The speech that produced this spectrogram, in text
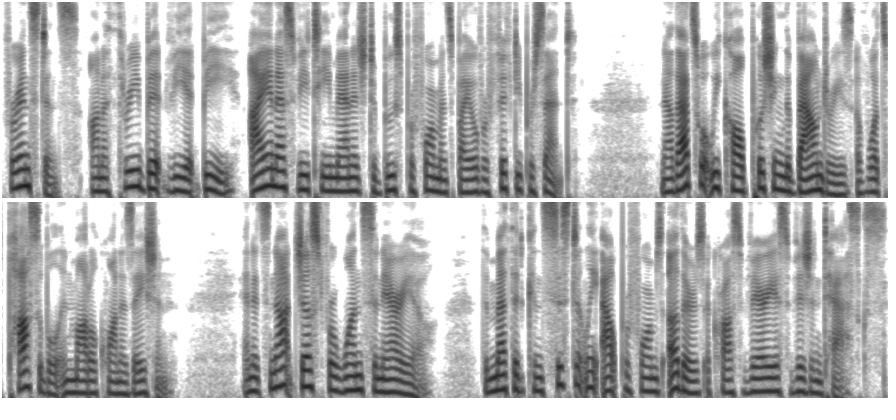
For instance, on a 3 bit ViT-B, I&S-ViT managed to boost performance by over 50%. Now, that's what we call pushing the boundaries of what's possible in model quantization. And it's not just for one scenario. The method consistently outperforms others across various vision tasks.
